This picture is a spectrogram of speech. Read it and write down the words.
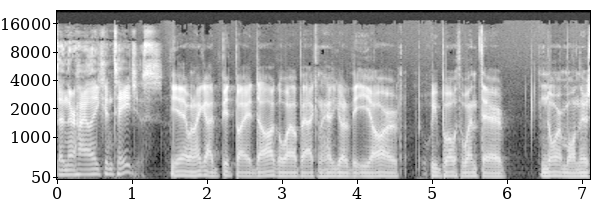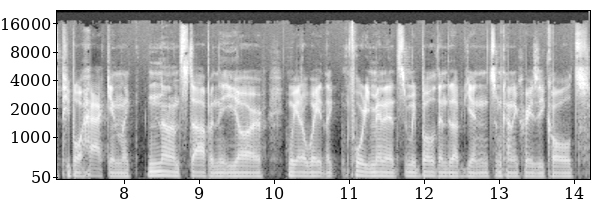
then they're highly contagious Yeah, when I got bit by a dog a while back and I had to go to the ER, we both went there normal and there's people hacking like nonstop in the ER. We had to wait like 40 minutes and we both ended up getting some kind of crazy colds.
